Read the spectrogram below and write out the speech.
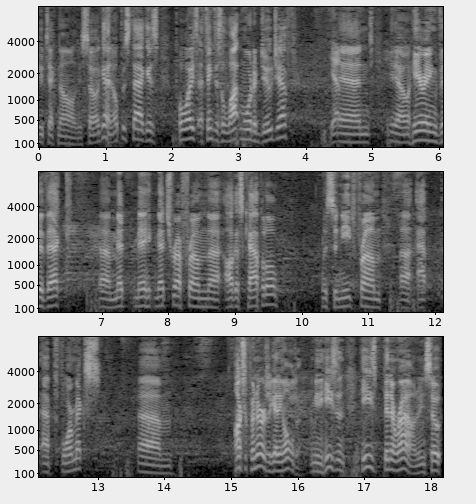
new technology. So again, OpenStack is poised. I think there's a lot more to do, Jeff. Yep. And you know, hearing Vivek uh, Met, Mehra from uh, August Capital, with Sumeet from uh, App, AppFormix, um, entrepreneurs are getting older. I mean, he's in, he's been around. I mean, so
